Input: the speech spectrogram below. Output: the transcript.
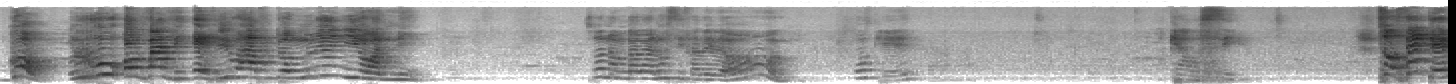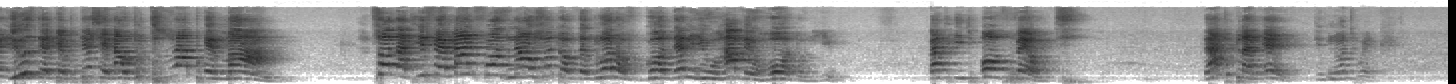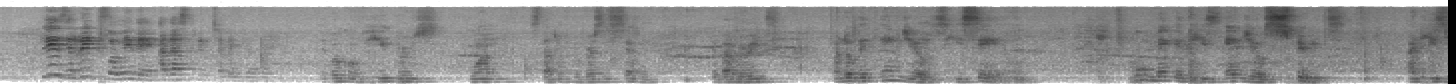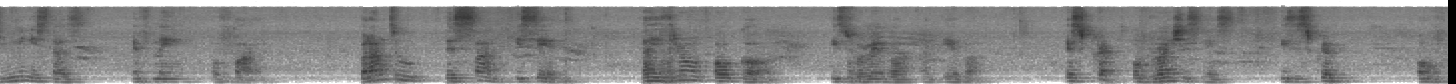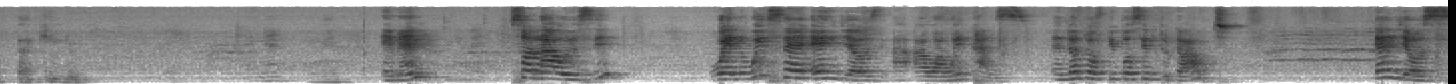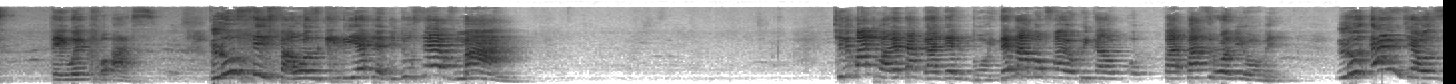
Go, rule over the earth. You have dominion. So number Lucifer, baby. Oh, okay. Okay, I will see. So Satan used the temptation now to trap a man. So that if a man falls now short of the glory then you have a hold on him. But it all failed. That plan A did not work. Please read for me the other scripture, my brother. The book of Hebrews 1, starting from verses 7. The Bible reads, And of the angels he said, Who maketh his angels spirits, and his ministers a flame of fire. But unto the Son he said, Thy throne, O God, is forever and ever. A script of righteousness is a script of thy kingdom. Amen. Amen. Amen. So now you see, when we say angels are our workers, a lot of people seem to doubt. Angels, they work for us. Lucifer was created to save man. Chilikuwa tiwaleta garden boy. Then amofaya kuika pa- patroni ove Lu- angels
